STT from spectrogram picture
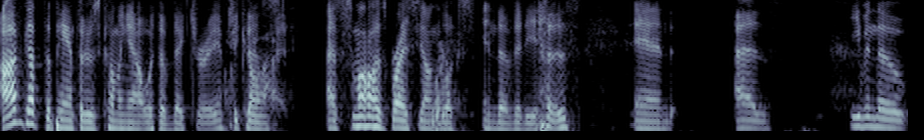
I've got the Panthers coming out with a victory oh, because God. as small as Bryce Young looks in the videos, and as even though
